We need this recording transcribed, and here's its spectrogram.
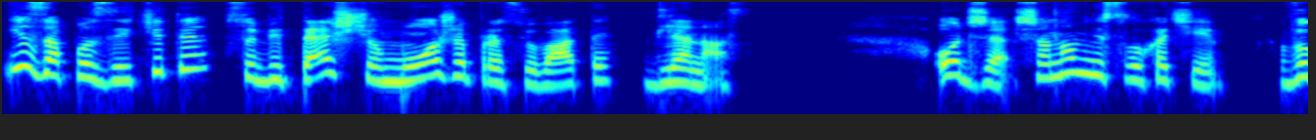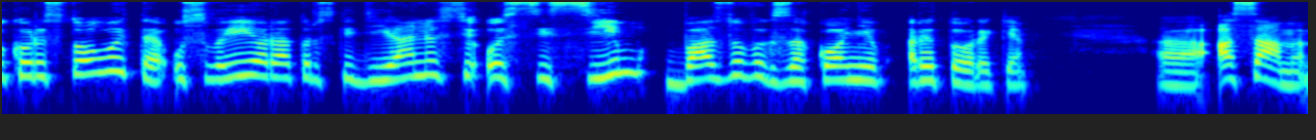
і запозичити собі те, що може працювати для нас. Отже, шановні слухачі, використовуйте у своїй ораторській діяльності ось ці сім базових законів риторики. Е, А саме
